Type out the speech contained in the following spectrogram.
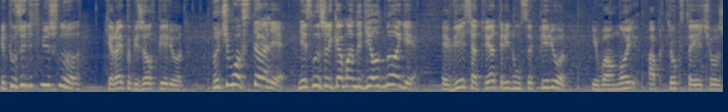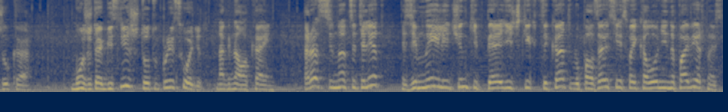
Это уже не смешно!» Кирай побежал вперед. «Ну чего встали? Не слышали команды делать ноги?» Весь отряд ринулся вперед и волной обтек стоячего жука. Может, объяснишь, что тут происходит? Нагнал Кайн. Раз в 17 лет земные личинки периодических цикад выползают всей своей колонии на поверхность,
